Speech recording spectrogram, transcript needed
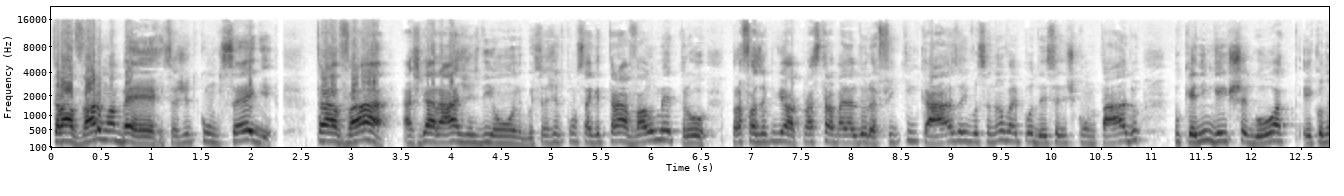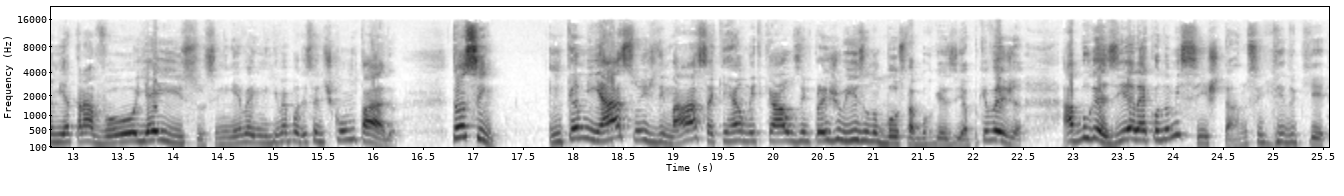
travar uma BR, se a gente consegue travar as garagens de ônibus, se a gente consegue travar o metrô para fazer com que a classe trabalhadora fique em casa e você não vai poder ser descontado porque ninguém chegou, a economia travou e é isso. Assim, ninguém, vai, ninguém vai poder ser descontado. Então, assim, encaminhar ações de massa que realmente causem prejuízo no bolso da burguesia. Porque, veja, a burguesia é economicista, no sentido que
